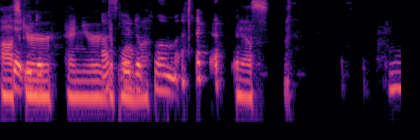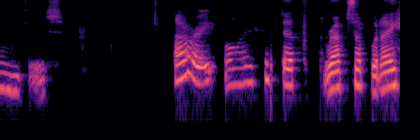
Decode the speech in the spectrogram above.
Oscar your and your Oscar diploma. diploma. yes. Oh, geez. All right. Well, I think that wraps up what I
